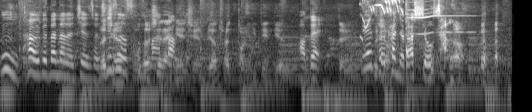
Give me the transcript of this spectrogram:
嗯，它有一个淡淡的渐层，而且符合现在年轻人比较穿短一点点，哦，对。对，因为可能看起来比较修长。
